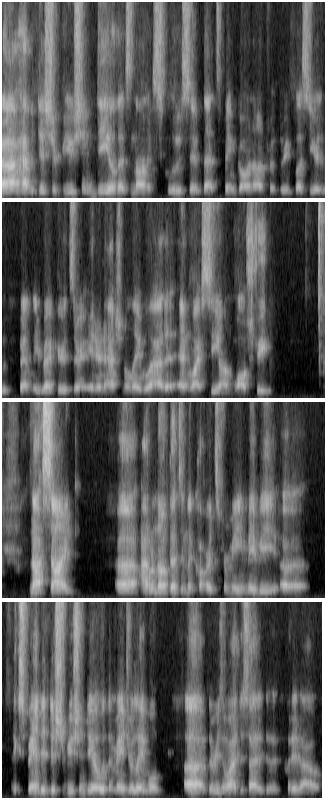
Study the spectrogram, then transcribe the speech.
Uh, I have a distribution deal that's non-exclusive that's been going on for three plus years with Bentley Records. They're international label out of NYC on Wall Street. Not signed. Uh, I don't know if that's in the cards for me. Maybe uh, expanded distribution deal with a major label. Uh, the reason why I decided to put it out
